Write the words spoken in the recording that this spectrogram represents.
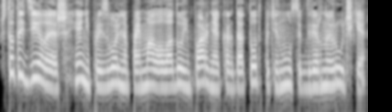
«Что ты делаешь?» Я непроизвольно поймала ладонь парня, когда тот потянулся к дверной ручке.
